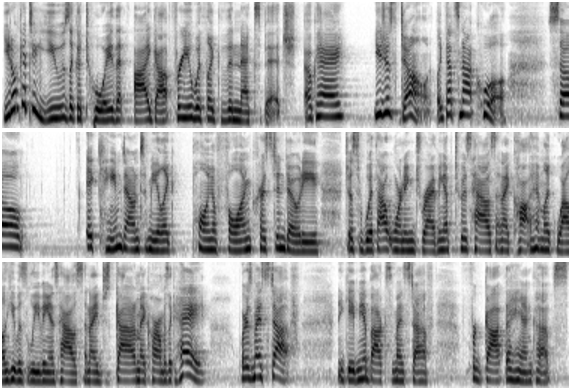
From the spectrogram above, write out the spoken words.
you don't get to use like a toy that I got for you with like the next bitch, okay? You just don't. Like that's not cool. So it came down to me like pulling a full on Kristen Doute, just without warning, driving up to his house. And I caught him like while he was leaving his house. And I just got out of my car and was like, hey, where's my stuff? And he gave me a box of my stuff, forgot the handcuffs,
